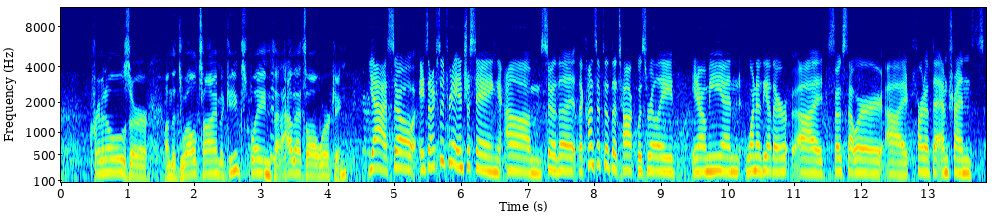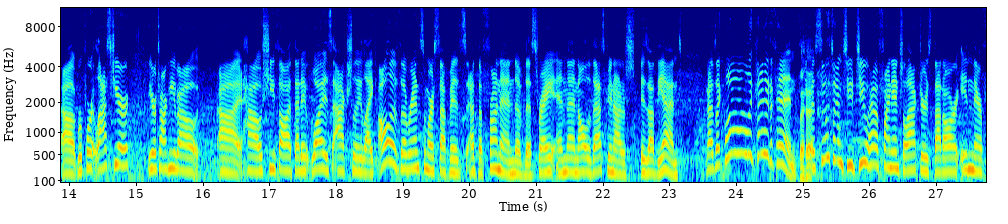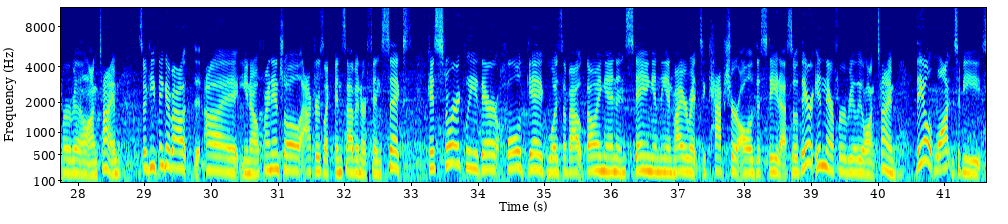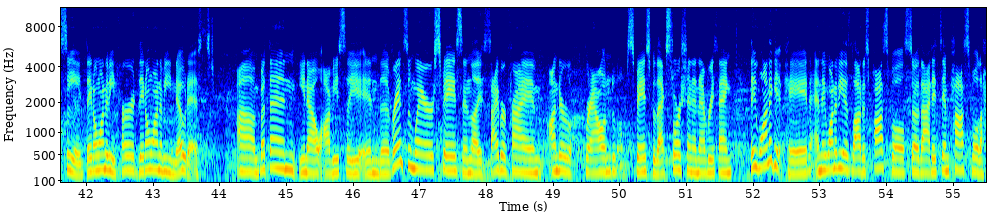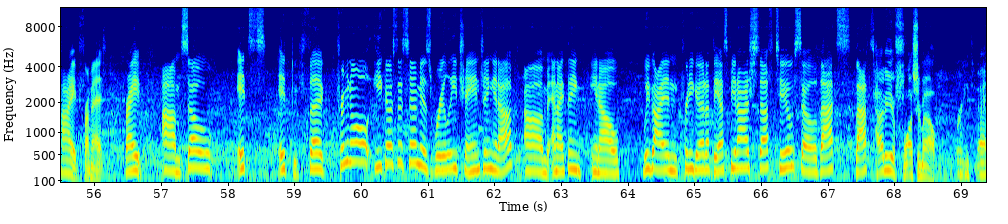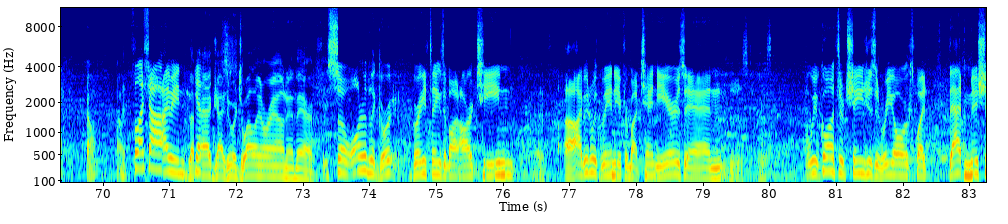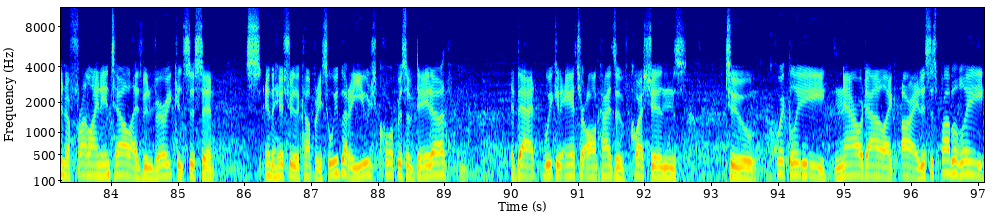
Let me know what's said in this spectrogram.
criminals or on the dwell time? Can you explain how that's all working? Yeah, so it's actually pretty interesting. Um, so the the concept of the talk was really, you know, me and one of the other uh, folks that were uh, part of the M Trends uh, report last year. We were talking about uh, how she thought that it was actually like all of the ransomware stuff is at the front end of this, right, and then all of the espionage is at the end. And I was like, well, it kind of depends. Because sometimes you do have financial actors that are in there for a really long time. So if you think about, uh, you know, financial actors like Fin7 or Fin6, historically their whole gig was about going in and staying in the environment to capture all of this data. So they're in there for a really long time. They don't want to be seen. They don't want to be heard. They don't want to be noticed. Um, but then, you know, obviously in the ransomware space and like cybercrime underground space with extortion and everything, they want to get paid and they want to be as loud as possible so that it's impossible to hide from it, right? Um, so it's it the criminal ecosystem is really changing it up, um, and I think you know we've gotten pretty good at the espionage stuff too. So that's that's How do you flush them out? Flush out. I mean, The Yep. bad guys who are dwelling around in there. So one of the gr- great things about our team, uh, I've been with Mandiant for about 10 years, and we've gone through changes and reorgs, but that mission of frontline intel has been very consistent in the history of the company. So we've got a huge corpus of data that we can answer all kinds of questions to quickly narrow down like all right this is probably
